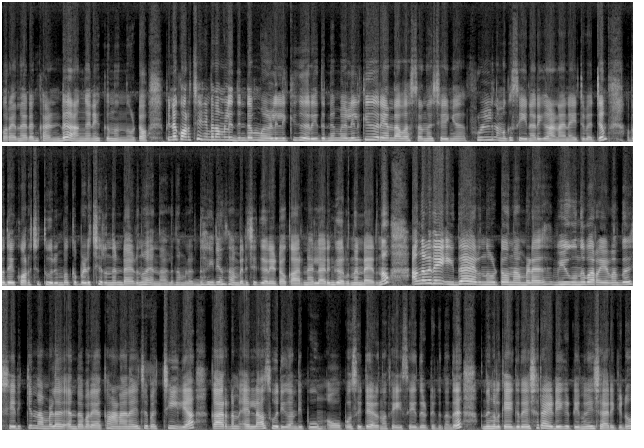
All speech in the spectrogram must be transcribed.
കുറേ നേരം കണ്ട് അങ്ങനെയൊക്കെ നിന്നു കേട്ടോ പിന്നെ കുറച്ച് കഴിഞ്ഞപ്പോൾ നമ്മൾ ഇതിന്റെ മുകളിലേക്ക് കയറി. ഇതിന്റെ മുകളിലേക്ക് കയറിയ എന്താ അവസ്ഥ എന്ന് വെച്ച് കഴിഞ്ഞാൽ ഫുൾ നമുക്ക് സീനറി കാണാനായിട്ട് പറ്റും. അപ്പോൾ ഇതേ കുറച്ച് തുരുമ്പൊക്കെ പിടിച്ചിരുന്നുണ്ടായിരുന്നു. എന്നാലും നമ്മൾ ധൈര്യം സംഭരിച്ച് കയറി കേട്ടോ കാരണം എല്ലാവരും കയറുന്നുണ്ടായിരുന്നു. അങ്ങനെ ഇതായിരുന്നു കേട്ടോ നമ്മുടെ വ്യൂ എന്ന് പറയുന്നത് ശരിക്കും നമ്മൾ എന്താ പറയുക കാണാനായിട്ട് പറ്റിയില്ല. കാരണം എല്ലാ സൂര്യകാന്തി പൂവും ഓപ്പോസിറ്റ് ആയിരുന്നു ഫേസ് ചെയ്തിട്ടിരുന്നത്. നിങ്ങൾക്ക് ഏകദേശം ഒരു ഐഡിയ കിട്ടിയെന്ന് വിചാരിക്കുന്നു.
